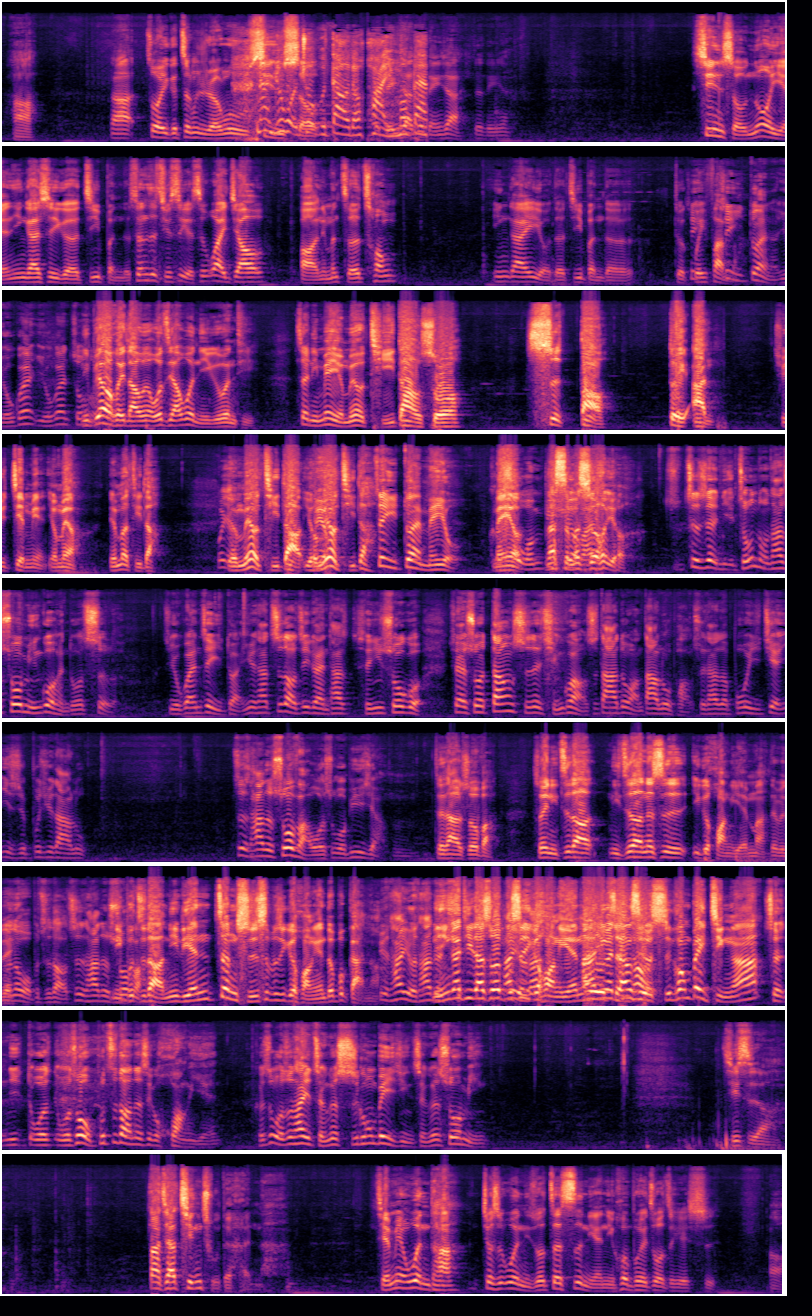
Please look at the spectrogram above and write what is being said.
好，那做一个政治人物，那如果做不到的话，有没有办法？等一下，再等一下。信守诺言应该是一个基本的，甚至其实也是外交啊，你们折冲应该有的基本的。的规范这一段啊，有关有关中，你不要回答我，我只要问你一个问题：这里面有没有提到说是到对岸去见面？有没有？有没有提到？有没有提到？有没有提到？这一段没有，没有。那什么时候有？这是你总统他说明过很多次了，有关这一段，因为他知道这一段他曾经说过，虽然说当时的情况是大家都往大陆跑，所以他说不会去见，一直不去大陆。这是他的说法，我说我必须讲，嗯，这是他的说法。所以你知道你知道那是一个谎言嘛，对不对那？我不知道，这是他的说法。你不知，道，你连证实是不是一个谎言都不敢啊因！为他有他的，你应该替他说不是一个谎言啊，因为当时有时空背景啊。整你我我说我不知道那是个谎言，可是我说他有整个时空背景，整个说明。其实啊，大家清楚的很呐、前面问他就是问你说这四年你会不会做这些事啊？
